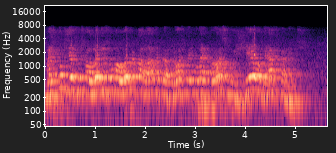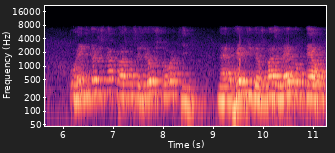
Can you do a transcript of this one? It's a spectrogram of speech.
Mas quando Jesus falou, ele usou uma outra palavra para próximo, ele falou, é próximo geograficamente. O reino de Deus está próximo, ou seja, eu estou aqui. Né? O reino de Deus, Basileia Hotel.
